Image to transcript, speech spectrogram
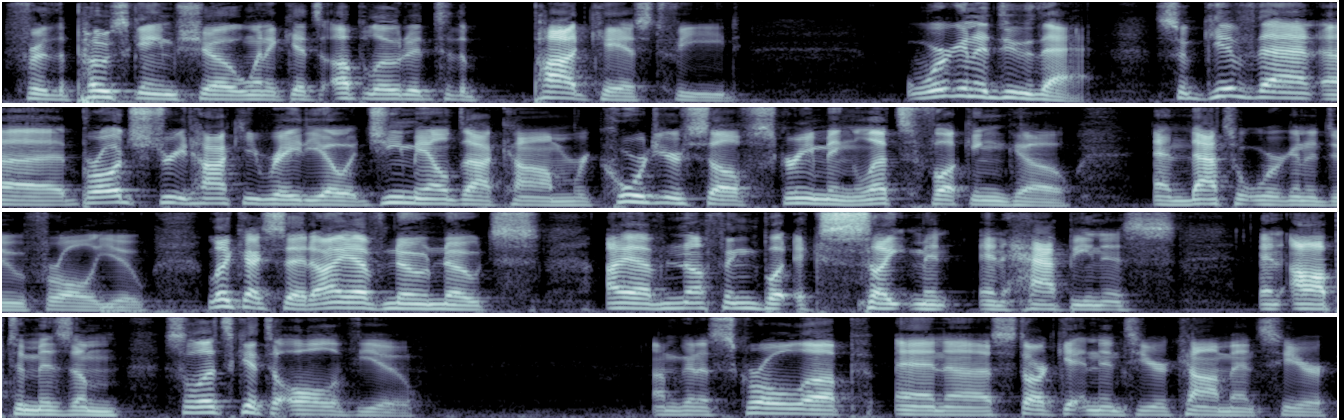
for the post game show when it gets uploaded to the podcast feed. We're gonna do that. So give that uh, Broad Street Hockey Radio at gmail.com. Record yourself screaming, let's fucking go. And that's what we're to do for all you. Like I said, I have no notes. I have nothing but excitement and happiness and optimism. So let's get to all of you. I'm to scroll up and uh, start getting into your comments here.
